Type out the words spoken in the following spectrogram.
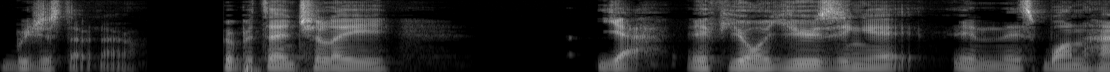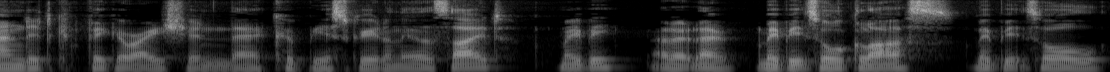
We just don't know. But potentially yeah, if you're using it in this one-handed configuration, there could be a screen on the other side. Maybe I don't know. Maybe it's all glass. Maybe it's all,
